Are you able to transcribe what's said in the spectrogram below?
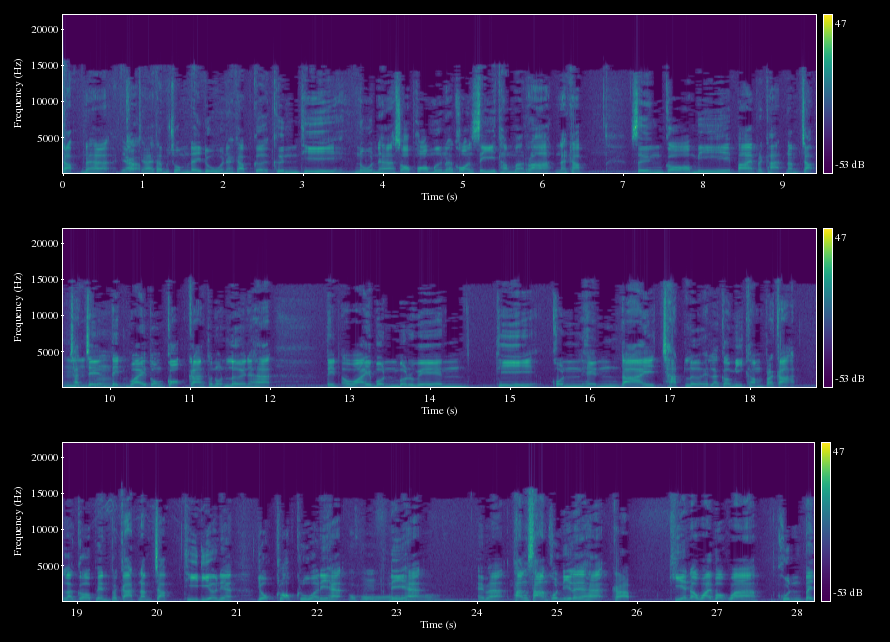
จับนะฮะอยาคกรับจะให้ท่านผู้ชมได้ดูนะครับ เกิดขึ้นที่นู่นนะฮะสพเมืองนครศรีธรรมราชนะครับ ซึ่งก็มีป้ายประกาศนำจับชัดเจนติดไว้ตรงเกาะกลางถนนเลยนะฮะติดเอาไว้บนบริเวณที่คนเห็นได้ชัดเลย แล้วก็มีคำประกาศ แล้วก็เป็นประกาศนำจับทีเดียวเนี่ยยกครอบครัวนี่ฮะโอ้โหนี่ฮะเห็นไหมฮะทั้ง 3 คนนี้เลยนะฮะครับ เขียนเอาไว้บอกว่า คุณเป็น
